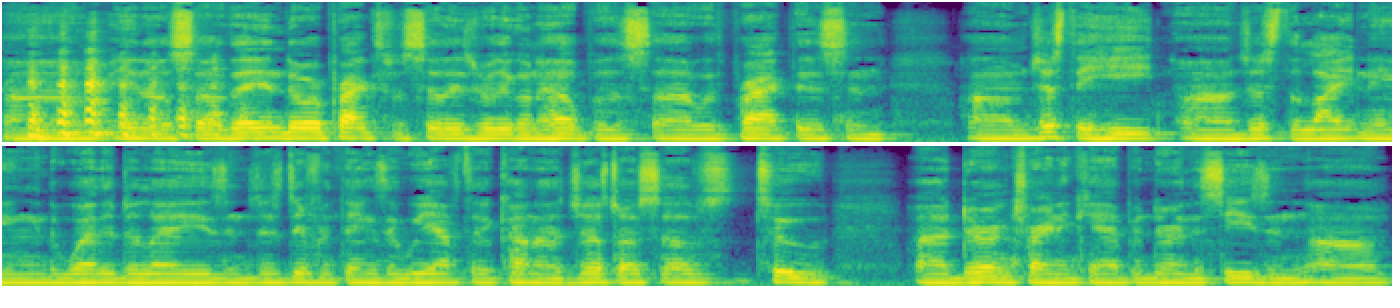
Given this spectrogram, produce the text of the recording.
Um, you know, so the indoor practice facility is really going to help us uh, with practice and um, just the heat, uh, just the lightning, the weather delays, and just different things that we have to kind of adjust ourselves to uh, during training camp and during the season. Um,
